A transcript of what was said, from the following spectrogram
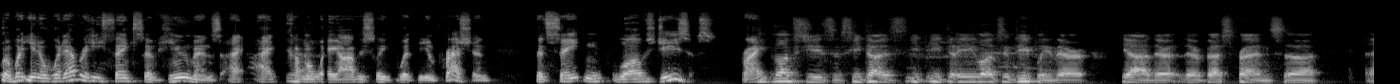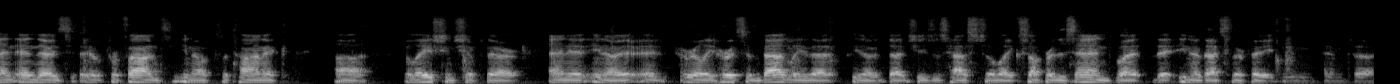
well, but you know, whatever he thinks of humans, I, I come yeah. away obviously with the impression that Satan loves Jesus, right? He loves Jesus. He does. He, he, he loves him deeply. They're yeah, they're they're best friends, uh, and and there's a profound you know platonic uh, relationship there, and it you know it, it, really hurts him badly that you know that Jesus has to like suffer this end, but that you know that's their fate, and and uh,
